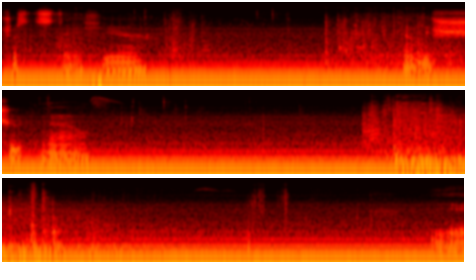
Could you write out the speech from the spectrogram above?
Just stay here. Can we shoot now? Yeah,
